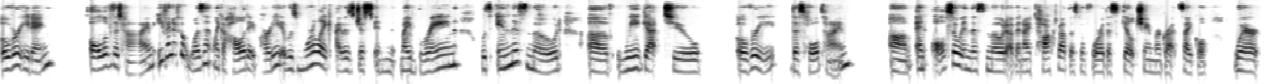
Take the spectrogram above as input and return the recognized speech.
overeating all of the time, even if it wasn't like a holiday party, it was more like I was just in my brain was in this mode of we get to overeat this whole time. Um, and also in this mode of, and I talked about this before, this guilt, shame, regret cycle, where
